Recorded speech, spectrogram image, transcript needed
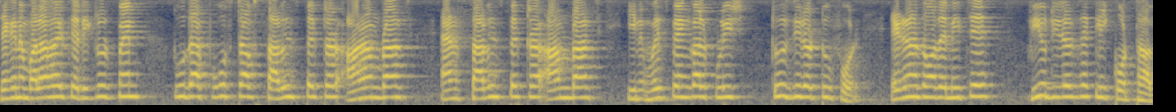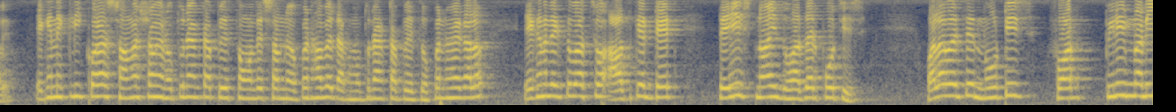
যেখানে বলা হয়েছে recruitment to the post of sub inspector arm branch and sub inspector arm branch in West Bengal police two zero two four এখানে তোমাদের নিচে ভিউ ডিটেলসে ক্লিক করতে হবে। এখানে ক্লিক করার সঙ্গে সঙ্গে নতুন একটা পেজ তোমাদের সামনে ওপেন হবে, দেখো নতুন একটা পেজ ওপেন হয়ে গেল। এখানে দেখতে পাচ্ছ, আজকের ডেট তেইশ নয় দু হাজার পঁচিশ। বলা হয়েছে নোটিশ ফর প্রিলিমিনারি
